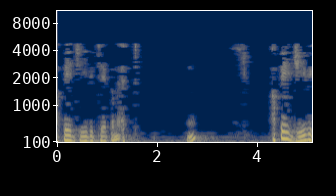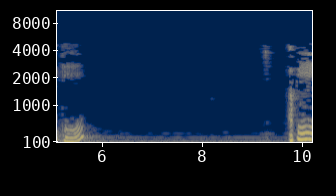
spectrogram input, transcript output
අපේ ජීවිතයකම ඇත්ත. අපේ ජීවිතයේ අපේ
